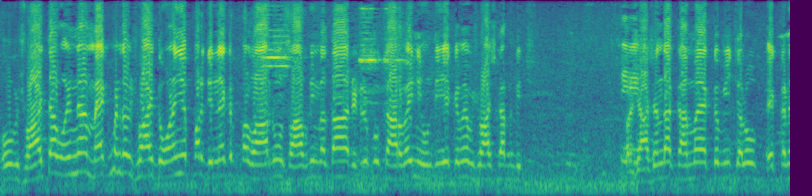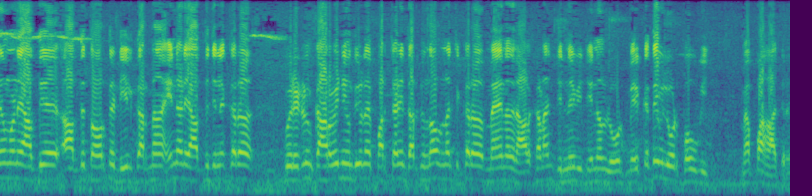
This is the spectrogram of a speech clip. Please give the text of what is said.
ਉਹ ਵਿਸ਼ਵਾਸ ਤਾਂ ਇਹਨਾਂ ਮਹਿਕਮੇ ਦਾ ਵਿਸ਼ਵਾਸ ਦਿਵਾਉਣਾ ਹੀ ਹੈ ਪਰ ਜਿੰਨੇ ਕਿ ਪਰਿਵਾਰ ਨੂੰ ਸਾਫ਼ ਨਹੀਂ ਮਿਲਦਾ ਰਿਟਰ ਕੋਈ ਕਾਰਵਾਈ ਨਹੀਂ ਹੁੰਦੀ ਇਹ ਕਿਵੇਂ ਵਿਸ਼ਵਾਸ ਕਰਨਗੇ ਪ੍ਰਸ਼ਾਸਨ ਦਾ ਕੰਮ ਹੈ ਕਿ ਵੀ ਚਲੋ ਇੱਕ ਨੇ ਉਹਨਾਂ ਨੇ ਆਪਦੇ ਆਪਦੇ ਤੌਰ ਤੇ ਡੀਲ ਕਰਨਾ ਇਹਨਾਂ ਨੇ ਆਪਦੇ ਜਿੰਨੇ ਕਰ ਕੋਈ ਰਿਟਰਨ ਕਾਰਵਾਈ ਨਹੀਂ ਹੁੰਦੀ ਉਹਨਾਂ ਦਾ ਪਰਚਾ ਨਹੀਂ ਦਰਜ ਹੁੰਦਾ ਉਹਨਾਂ ਚਿਕਰ ਮੈਂ ਇਹਨਾਂ ਦੇ ਨਾਲ ਖੜਾ ਜਿੰਨੇ ਵੀ ਜਿਹਨਾਂ ਨੂੰ ਲੋੜ ਮੇਰੇ ਕਿਤੇ ਵੀ ਲੋੜ ਪਊਗੀ ਮੈਂ ਆਪਾਂ ਹਾਜ਼ਰ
